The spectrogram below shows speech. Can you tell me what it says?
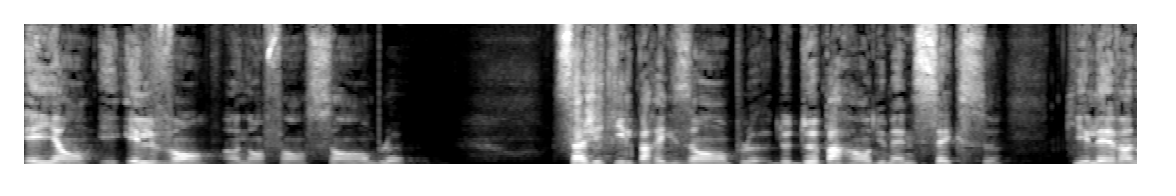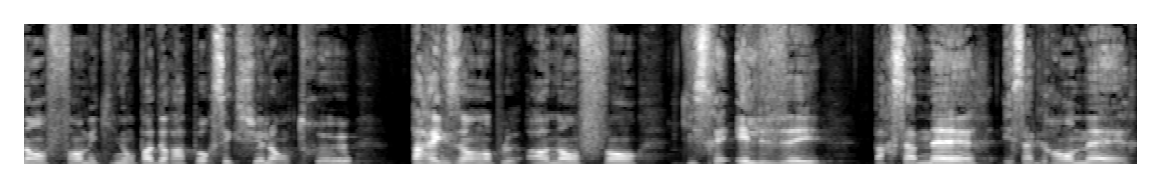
ayant et élevant un enfant ensemble? S'agit-il par exemple de deux parents du même sexe qui élèvent un enfant mais qui n'ont pas de rapport sexuel entre eux. Par exemple, un enfant qui serait élevé par sa mère et sa grand-mère,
